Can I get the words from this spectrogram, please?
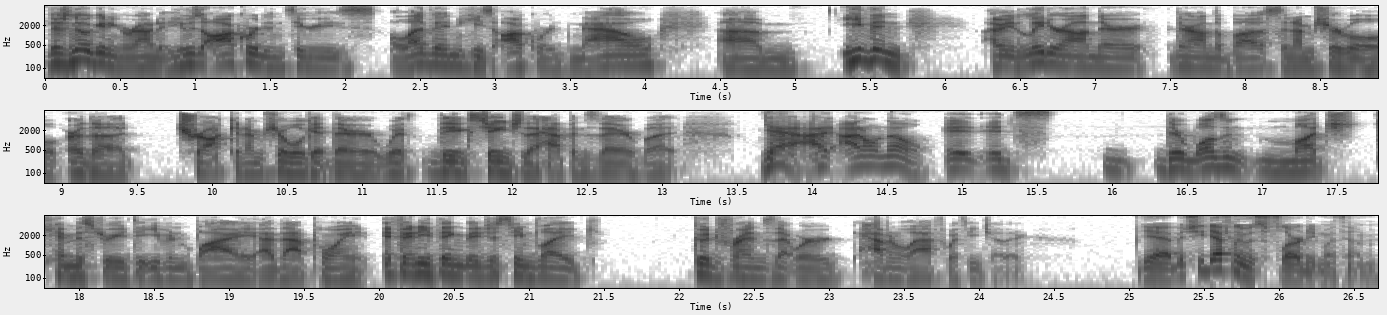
there's no getting around it. He was awkward in series 11. He's awkward now. Um, even, I mean, later on they're they're on the bus, and I'm sure we'll or the truck, and I'm sure we'll get there with the exchange that happens there. But yeah, I I don't know. It, it's there wasn't much chemistry to even buy at that point. If anything, they just seemed like good friends that were having a laugh with each other. yeah, but she definitely was flirting with him.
